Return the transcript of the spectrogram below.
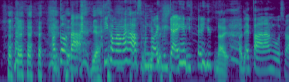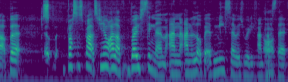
I've got that. Yeah. If you come around my house, I'm not even getting any, any No, I d- a pan and water out. But uh, Brussels sprouts, do you know what I love? Roasting them and, and a little bit of miso is really fantastic.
